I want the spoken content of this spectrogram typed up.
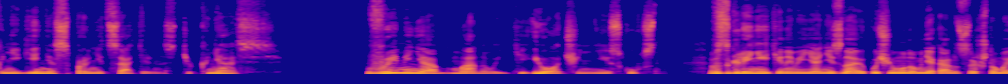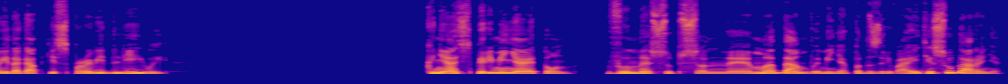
Княгиня с проницательностью. «Князь, вы меня обманываете, и очень неискусно. Взгляните на меня, не знаю почему, но мне кажется, что мои догадки справедливы. Князь переменяет он. «Вы me soupçonnez, мадам, вы меня подозреваете, сударыня?»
